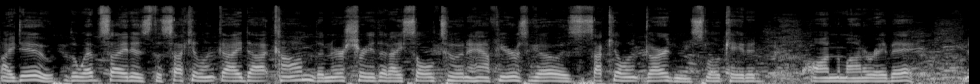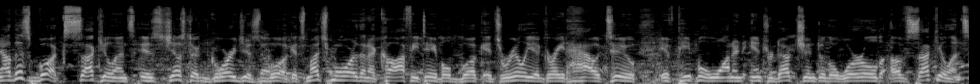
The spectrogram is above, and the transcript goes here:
I do. The website website is thesucculentguy.com. The nursery that I sold two and a half years ago is Succulent Gardens, located on the Monterey Bay. Now, this book, Succulents, is just a gorgeous book. It's much more than a coffee table book. It's really a great how to if people want an introduction to the world of succulents.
